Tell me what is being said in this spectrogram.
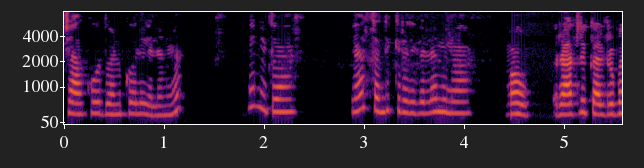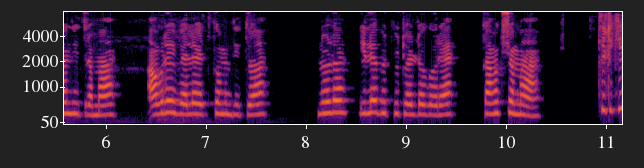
ಚಾಕು, ದೊಣ್ಕೋಲಿ ಎಲ್ಲನೇ? ಏನಿದು? ಯಾರು ತಂದಿಕ್ಕಿರೋದಿವೆಲ್ಲ ನೀನು? ಮೌ ರಾತ್ರಿ ಕಳ್ಳರು ಬಂದಿದ್ರಮ್ಮ. ಅವರೇ ಇವೆಲ್ಲ ಎತ್ಕೊಂಬಂದಿತ್ತು ನೋಡು ಇಲ್ಲೇ ಬಿಟ್ಬಿಟ್ಟು ಹೊರಟೋಗೋರೆ. ಕಾಮಾಕ್ಷಮ್ಮ. ಕಿಟಕಿ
